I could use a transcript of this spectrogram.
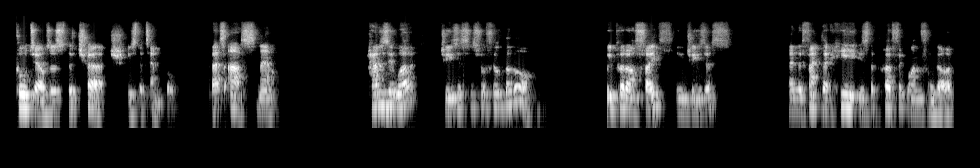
Paul tells us the church is the temple. That's us now. How does it work? Jesus has fulfilled the law. We put our faith in Jesus and the fact that he is the perfect one from God,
